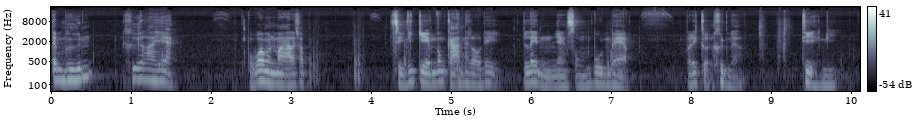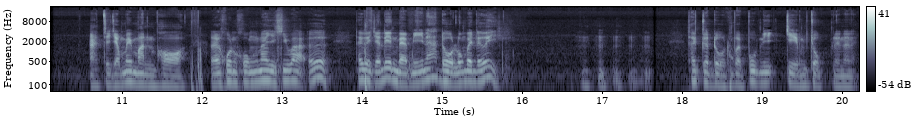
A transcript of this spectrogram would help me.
เต็มพื้นคืออะไรอะ ผมว่ามันมาแล้วครับ สิ่งที่เกมต้องการให้เราได้เล่นอย่างสมบูรณ์แบบมันได้เกิดขึ้นแล้ว ที่อย่างนี้ อาจจะยังไม่มันพอหลายคนคงน่าจะคิดว่า เออ ถ้าเกิดจะเล่นแบบนี้นะ โดดลงไปเลย ถ้าเกิดโดดลงไปปุ๊บนี้เกมจบเลยนะ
